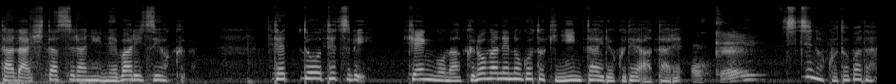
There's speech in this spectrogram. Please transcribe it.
ただひたすらに粘り強く鉄頭鉄尾 堅固な黒金のごとき忍耐力で当たれ。父の言葉だ。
